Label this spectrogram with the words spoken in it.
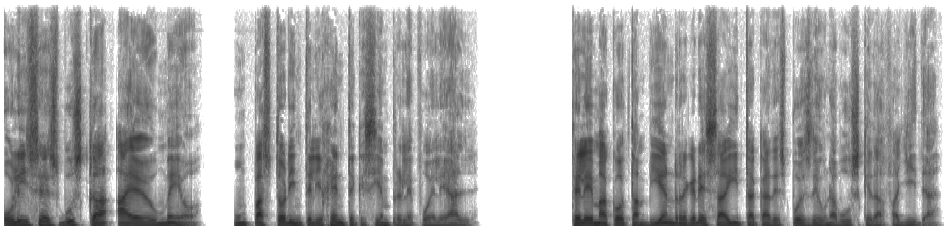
Ulises busca a Eumeo, un pastor inteligente que siempre le fue leal. Telémaco también regresa a Ítaca después de una búsqueda fallida.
